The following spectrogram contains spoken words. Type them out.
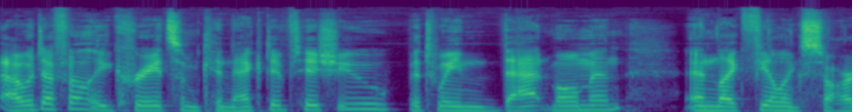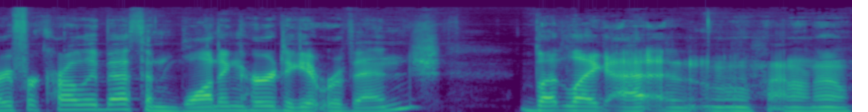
I would definitely create some connective tissue between that moment and like feeling sorry for Carly Beth and wanting her to get revenge. But like I, I don't know.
